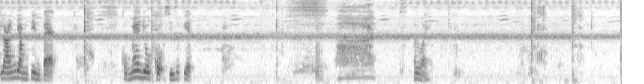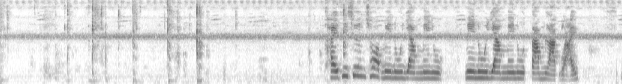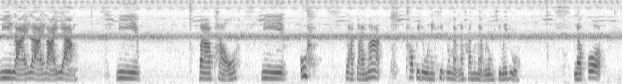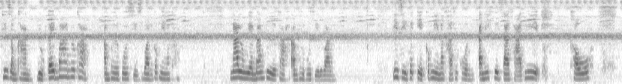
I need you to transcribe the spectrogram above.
ร้านยำตีนแตก ของแม่โยโกะศรีสะเกดอร่อย รที่ชื่นชอบเมนูยำเมนูเมนูยำเมนูตำหลากหลาย มีหลายหลายหลายอย่าง มีปลาเผา มีอู้หลากหลายมาก เข้าไปดูในคลิปนูแหม่มนะคะนูแหม่มลงคลิปไว้อยู่ แล้วก็ที่สำคัญอยู่ใกล้บ้านด้วยค่ะอำเภอโพธิ์ศรีสุวรรณก็มีนะคะ หน้าโรงเรียนบ้านผือค่ะอำเภอโพธิ์ศรีสุวรรณที่ศรีสะเกดก็มีนะคะ ทุกคน อันนี้คือสาขาที่ เขา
